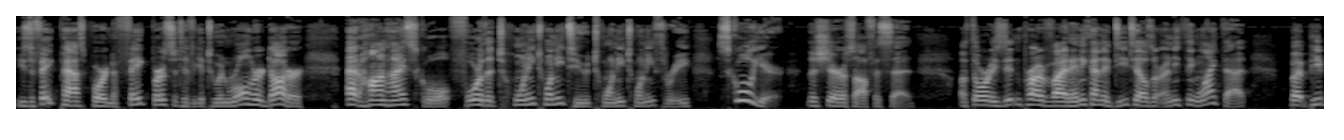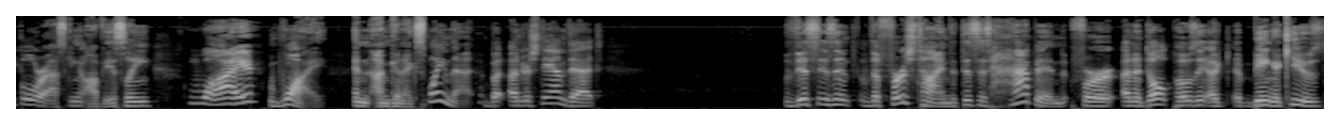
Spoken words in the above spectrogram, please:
used a fake passport and a fake birth certificate to enroll her daughter at Han High School for the 2022-2023 school year, the sheriff's office said. Authorities didn't provide any kind of details or anything like that, but people were asking obviously Why? why. And I'm going to explain that, but understand that this isn't the first time that this has happened for an adult posing, uh, being accused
